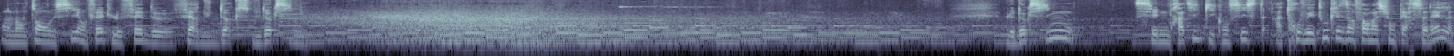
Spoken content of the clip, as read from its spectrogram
on entend aussi en fait le fait de faire du dox, du doxing. Le doxing, c'est une pratique qui consiste à trouver toutes les informations personnelles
